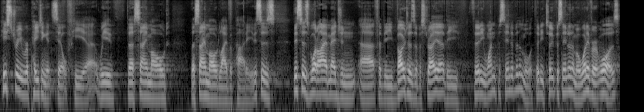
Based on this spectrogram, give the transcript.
history repeating itself here with the same old, the same old Labor Party. This is, this is what I imagine uh, for the voters of Australia, the 31% of them or 32% of them or whatever it was,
